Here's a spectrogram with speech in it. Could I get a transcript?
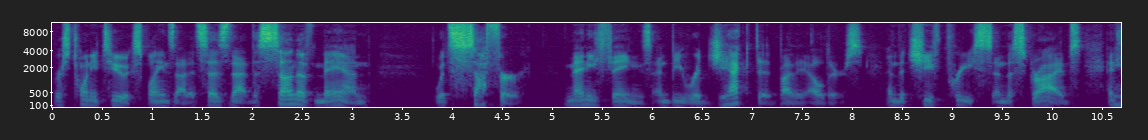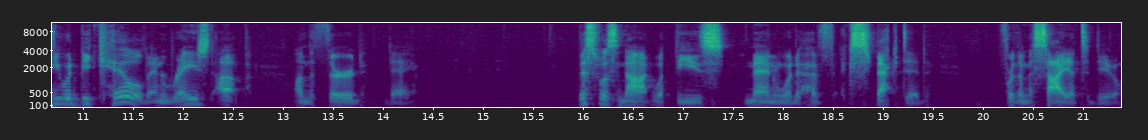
Verse 22 explains that. It says that the Son of Man would suffer many things and be rejected by the elders and the chief priests and the scribes, and he would be killed and raised up on the third day. This was not what these men would have expected for the Messiah to do.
